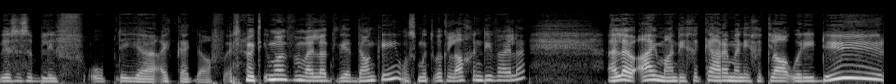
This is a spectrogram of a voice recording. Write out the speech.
Wees asseblief op die uh, uitkyk daarvoor. Nou het iemand vir my laat weet. Dankie. Ons moet ook lag in die wyle. Hallo, ai man, die gekerm en die gekla oor die duur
